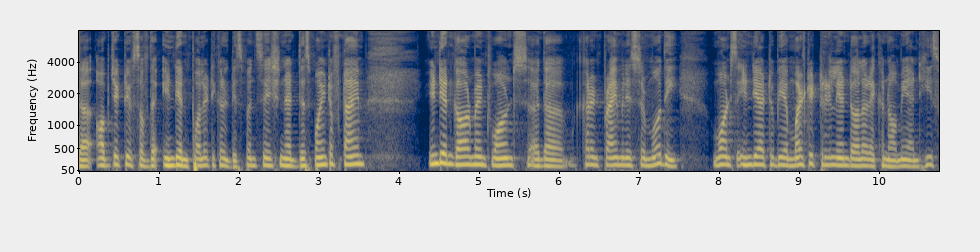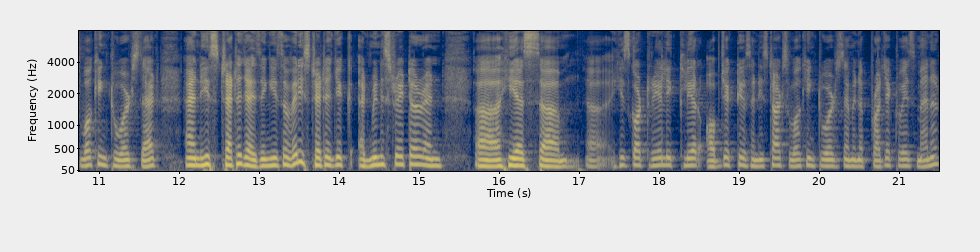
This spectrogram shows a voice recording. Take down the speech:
the objectives of the Indian political dispensation at this point of time, Indian government wants uh, the current Prime Minister Modi wants India to be a multi-trillion dollar economy and he's working towards that. And he's strategizing. He's a very strategic administrator and uh, he has um, uh, he's got really clear objectives and he starts working towards them in a project-based manner.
